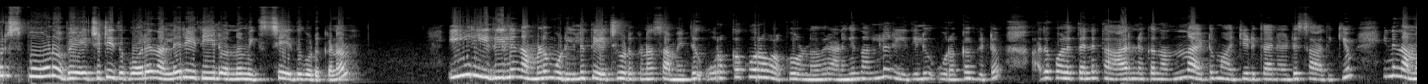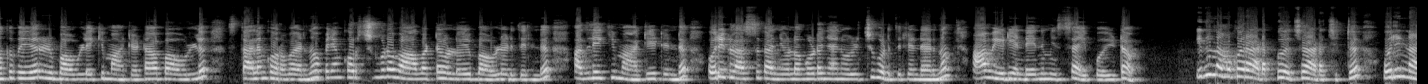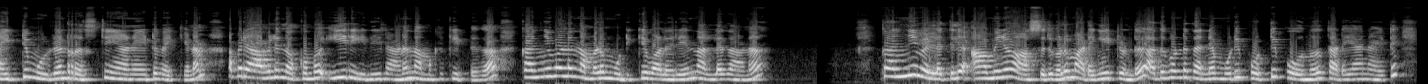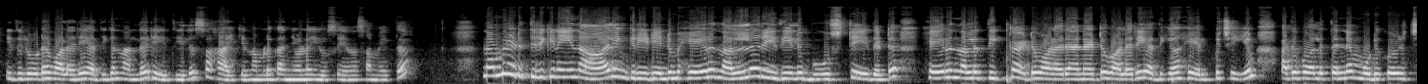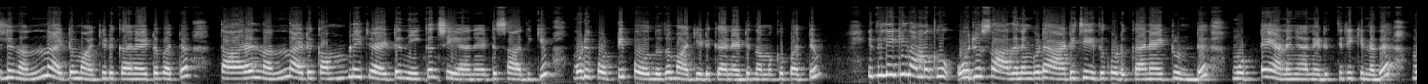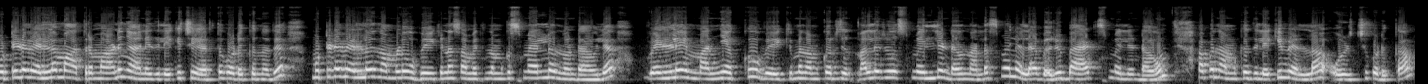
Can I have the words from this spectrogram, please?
ഒരു സ്പൂൺ ഉപയോഗിച്ചിട്ട് ഇതുപോലെ നല്ല രീതിയിലൊന്ന് മിക്സ് ചെയ്ത് കൊടുക്കണം. ഈ രീതിയിൽ നമ്മൾ മുടിയിൽ തേച്ച് കൊടുക്കുന്ന സമയത്ത് ഉറക്കക്കുറവൊക്കെ ഉള്ളവരാണെങ്കിൽ നല്ല രീതിയിൽ ഉറക്കം കിട്ടും. അതുപോലെ തന്നെ താരനൊക്കെ നന്നായിട്ട് മാറ്റിയെടുക്കാനായിട്ട് സാധിക്കും. ഇനി നമുക്ക് വേറൊരു ബൗളിലേക്ക് മാറ്റട്ടെ ആ ബൗളിൽ സ്ഥലം കുറവായിരുന്നു. അപ്പോൾ ഞാൻ കുറച്ചും കൂടെ വാവട്ടം ഉള്ള ഒരു ബൗൾ എടുത്തിട്ടുണ്ട്. അതിലേക്ക് മാറ്റിയിട്ടുണ്ട്. ഒരു ഗ്ലാസ് കഞ്ഞിവെള്ളം കൂടെ ഞാൻ ഒഴിച്ചു കൊടുത്തിട്ടുണ്ടായിരുന്നു. ആ വീഡിയോ എന്റെ നിന്ന് മിസ്സായി പോയിട്ടോ ഇത് നമുക്കൊരു അടപ്പ് വെച്ച് അടച്ചിട്ട് ഒരു നൈറ്റ് മുഴുവൻ റെസ്റ്റ് ചെയ്യാനായിട്ട് വെക്കണം. അപ്പോൾ രാവിലെ നോക്കുമ്പോൾ ഈ രീതിയിലാണ് നമുക്ക് കിട്ടുക. കഞ്ഞിവെള്ളം നമ്മൾ മുടിക്ക് വളരെ നല്ലതാണ്. കഞ്ഞി വെള്ളത്തിൽ അമിനോ ആസിഡുകളും അടങ്ങിയിട്ടുണ്ട്. അതുകൊണ്ട് തന്നെ മുടി പൊട്ടിപ്പോകുന്നത് തടയാനായിട്ട് ഇതിലൂടെ വളരെയധികം നല്ല രീതിയിൽ സഹായിക്കും. നമ്മൾ കഞ്ഞിവെള്ളം യൂസ് ചെയ്യുന്ന സമയത്ത്. നമ്മൾ എടുത്തിരിക്കുന്ന ഈ നാല് ഇൻഗ്രീഡിയന്റും ഹെയർ നല്ല രീതിയിൽ ബൂസ്റ്റ് ചെയ്തിട്ട് ഹെയർ നല്ല തിക്കായിട്ട് വളരാനായിട്ട് വളരെയധികം ഹെൽപ്പ് ചെയ്യും. അതുപോലെ തന്നെ മുടി കൊഴിച്ചിൽ നന്നായിട്ട് മാറ്റിയെടുക്കാനായിട്ട് പറ്റും. താരൻ നന്നായിട്ട് കംപ്ലീറ്റ് ആയിട്ട് നീക്കം ചെയ്യാനായിട്ട് സാധിക്കും. മുടി പൊട്ടിപ്പോകുന്നത് മാറ്റിയെടുക്കാനായിട്ട് നമുക്ക് പറ്റും. ഇതിലേക്ക് നമുക്ക് ഒരു സാധനം കൂടെ ആഡ് ചെയ്ത് കൊടുക്കാനായിട്ടുണ്ട്. മുട്ടയാണ് ഞാൻ എടുത്തിരിക്കുന്നത്. മുട്ടയുടെ വെള്ളം മാത്രമാണ് ഞാൻ ഇതിലേക്ക് ചേർത്ത് കൊടുക്കുന്നത്. മുട്ടയുടെ വെള്ളം നമ്മൾ ഉപയോഗിക്കുന്ന സമയത്ത് നമുക്ക് സ്മെല്ലൊന്നും ഉണ്ടാവില്ല. വെള്ളയും മഞ്ഞയൊക്കെ ഉപയോഗിക്കുമ്പോൾ നമുക്കൊരു നല്ലൊരു സ്മെല്ലുണ്ടാവും നല്ല സ്മെല്ലല്ല ഒരു ബാഡ് സ്മെല്ലുണ്ടാവും അപ്പം അപ്പോൾ നമുക്ക് ഇതിലേക്ക് വെള്ളം ഒഴിച്ചു കൊടുക്കാം.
